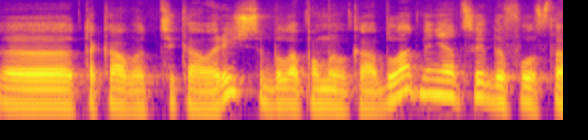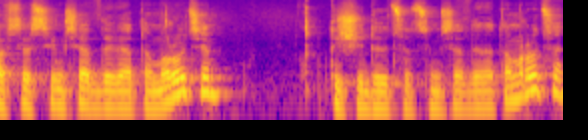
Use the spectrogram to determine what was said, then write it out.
е, Така от цікава річ. Це була помилка обладнання. Цей дефолт стався в 79-му році. 1979 році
